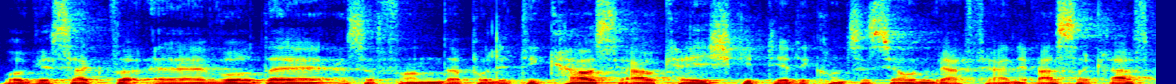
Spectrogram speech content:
wo gesagt äh, wurde, also von der Politik aus, ja okay, ich gebe dir die Konzession für eine Wasserkraft,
